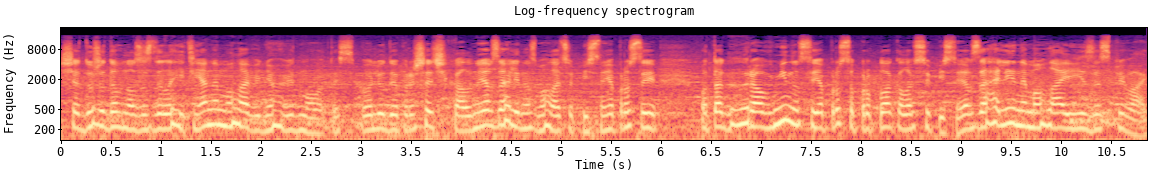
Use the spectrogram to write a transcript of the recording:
ще дуже давно заздалегідь. Я не могла від нього відмовитись, бо люди прийшли, чекали. Ну я взагалі не змогла цю пісню. Я просто отак грав в мінус, і я просто проплакала всю пісню. Я взагалі не могла її заспівати.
